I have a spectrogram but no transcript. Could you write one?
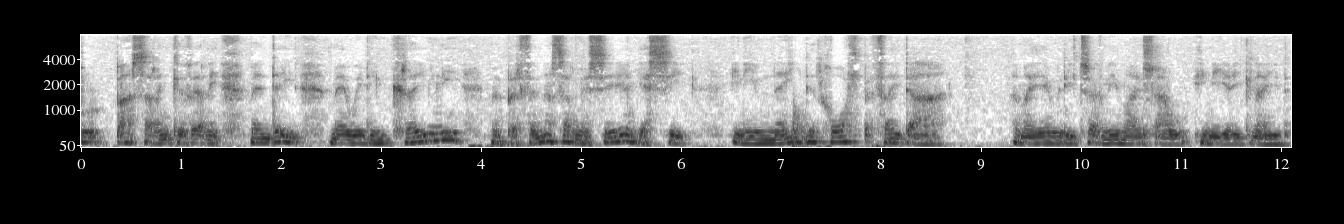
bwrpas ar ein cyfer ni. Mae'n deud, mae wedi'n creu ni mewn perthynas ar Mesu Iesu i ni wneud yr holl bethau da a mae e wedi trefnu mlaen llaw i ni ei gwneud.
